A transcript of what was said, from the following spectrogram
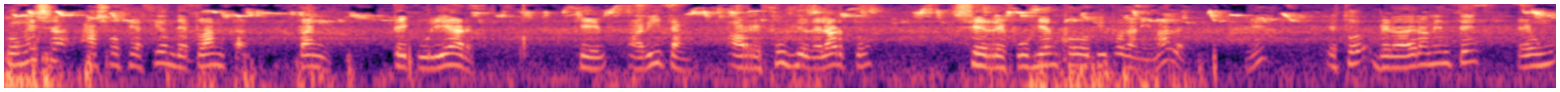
con esa asociación de plantas tan peculiar que habitan a refugio del harto, se refugian todo tipo de animales. ¿eh? Esto verdaderamente es un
